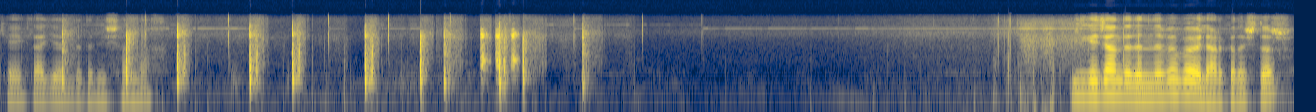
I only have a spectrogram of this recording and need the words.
Keyifler yerindedir inşallah. Bilgecan dedenin evi böyle arkadaşlar.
